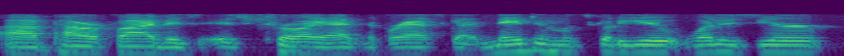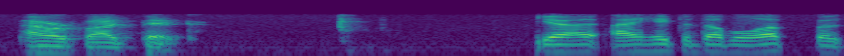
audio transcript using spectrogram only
uh, Power Five is is Troy at Nebraska. Nathan, let's go to you. What is your Power Five pick? Yeah, I hate to double up, but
